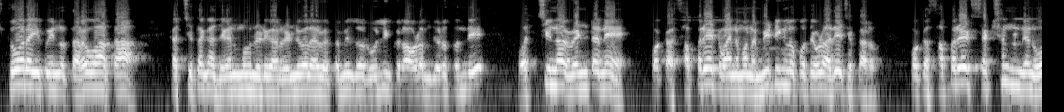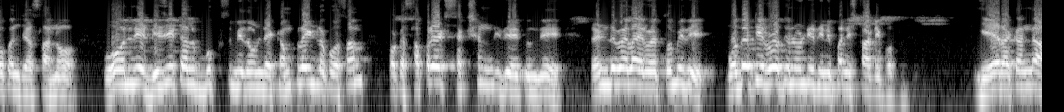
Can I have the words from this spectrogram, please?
స్టోర్ అయిపోయిన తర్వాత ఖచ్చితంగా జగన్మోహన్ రెడ్డి గారు రెండు వేల ఇరవై తొమ్మిదిలో రూలింగ్కు రావడం జరుగుతుంది. వచ్చిన వెంటనే ఒక సపరేట్ ఆయన మన మీటింగ్లో పోతే కూడా అదే చెప్పారు. ఒక సపరేట్ సెక్షన్ నేను ఓపెన్ చేస్తాను. ఓన్లీ డిజిటల్ బుక్స్ మీద ఉండే కంప్లైంట్ల కోసం ఒక సపరేట్ సెక్షన్ ఇది అవుతుంది. రెండు వేల ఇరవై తొమ్మిది మొదటి రోజు నుండి దీని పని స్టార్ట్ అయిపోతుంది. ఏ రకంగా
